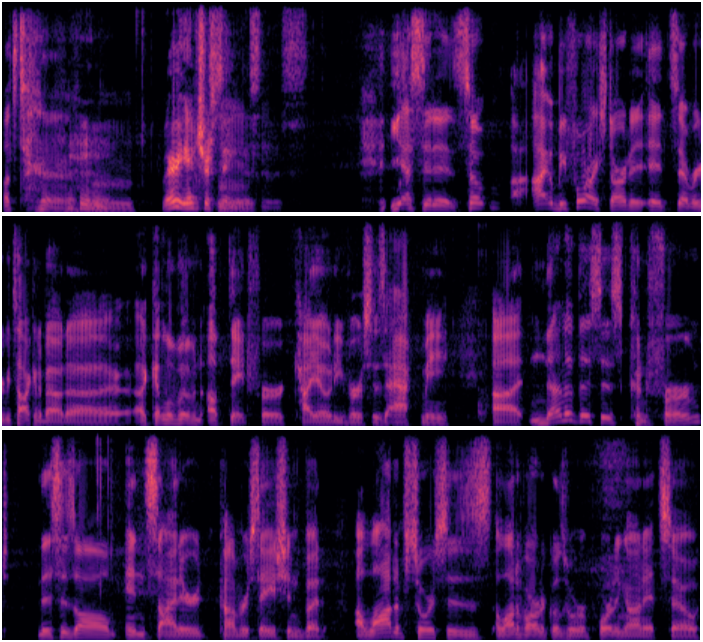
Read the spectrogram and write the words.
let's. T- hmm. Very interesting. Hmm. This is. Yes, it is. So, I before I started, it's uh, we're gonna be talking about uh, like a little bit of an update for Coyote versus Acme. Uh, none of this is confirmed. This is all insider conversation, but a lot of sources, a lot of articles were reporting on it. So,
